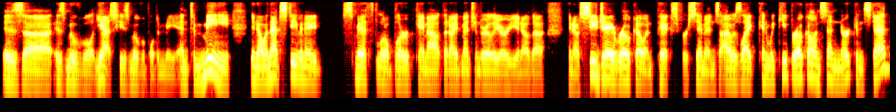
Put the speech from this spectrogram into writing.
is uh, is movable, yes, he's movable to me, and to me, you know, when that Stephen A. Smith little blurb came out that I had mentioned earlier, you know, the, you know, CJ, Rocco, and picks for Simmons. I was like, can we keep Rocco and send Nurk instead?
